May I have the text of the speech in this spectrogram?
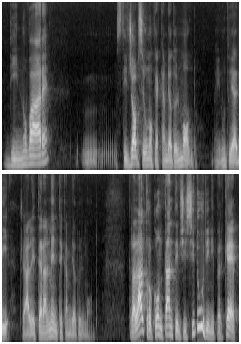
di innovare. Mm, Steve Jobs è uno che ha cambiato il mondo, è inutile da dire, cioè ha letteralmente cambiato il mondo. Tra l'altro con tante vicissitudini perché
